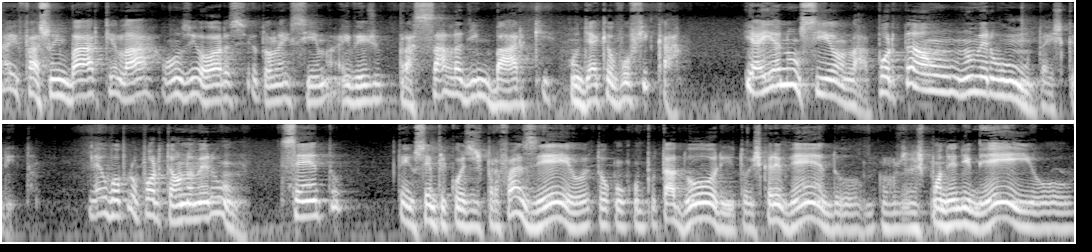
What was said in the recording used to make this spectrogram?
Aí faço o embarque lá, 11 horas, eu estou lá em cima, aí vejo para a sala de embarque onde é que eu vou ficar. E aí anunciam lá, portão número 1, um, está escrito. Eu vou para o portão número 1. Um. Sento, tenho sempre coisas para fazer, eu estou com o computador e estou escrevendo, respondendo e-mail,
